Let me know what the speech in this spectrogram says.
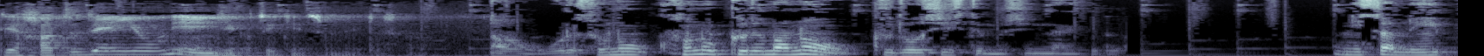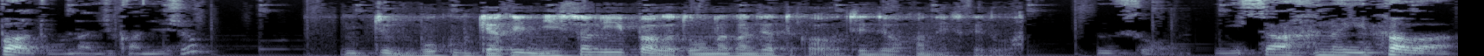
で、発電用にエンジンがついてるんですよね、確か。あ、俺その、その車の駆動システム知んないけど、日産の E パーと同じ感じでしょ？ちょっと僕逆に日産の e パーがどんな感じだったかは全然わかんないですけど。嘘。日産の E パーは、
